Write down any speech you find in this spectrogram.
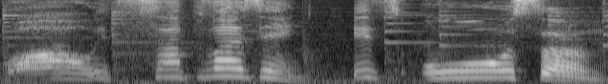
Wow, it's surprising! It's awesome!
